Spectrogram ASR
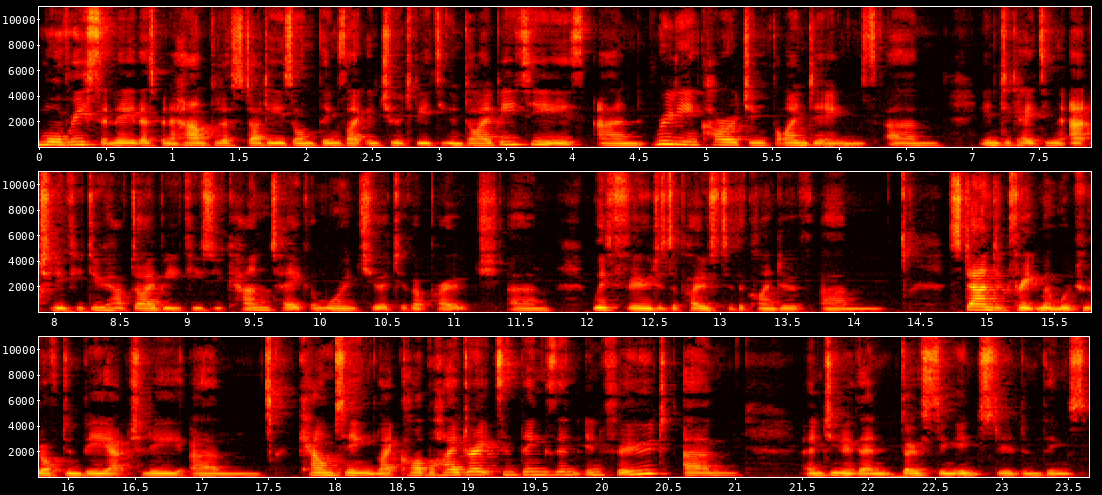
more recently, there's been a handful of studies on things like intuitive eating and diabetes, and really encouraging findings um, indicating that actually, if you do have diabetes, you can take a more intuitive approach um, with food as opposed to the kind of um, standard treatment, which would often be actually um, counting like carbohydrates and things in, in food, um, and you know then dosing insulin and things,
